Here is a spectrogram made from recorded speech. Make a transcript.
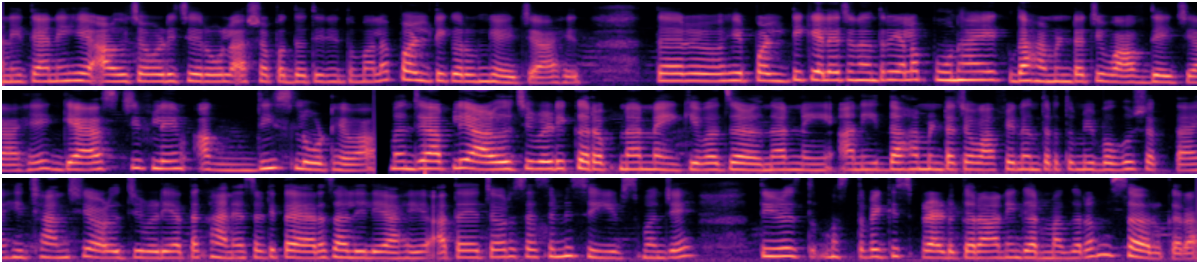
आणि त्याने हे आळूच्या वडीचे रोल अशा पद्धतीने तुम्हाला पलटी करून घ्यायचे आहेत. तर हे पलटी केल्याच्यानंतर याला पुन्हा एक दहा मिनटाची वाफ द्यायची आहे. गॅसची फ्लेम अगदी स्लो ठेवा. म्हणजे आपली आळूची वडी करपणार नाही किंवा जळणार नाही आणि दहा मिनटाच्या वाफेनंतर तुम्ही बघू शकता ही छानशी आळूची वडी आता खाण्यासाठी तयार झालेली आहे. आता याच्यावर सेसमी सीड्स म्हणजे तीळ मस्तपैकी स्प्रेड करा आणि गरमागरम सर्व करा.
